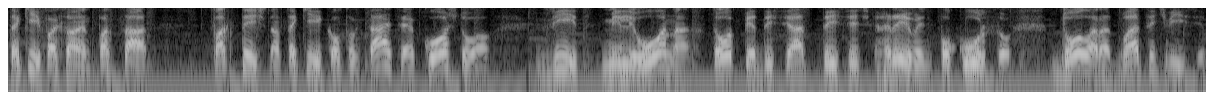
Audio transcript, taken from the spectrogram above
такий Volkswagen Passat фактично в такій комплектації коштував від мільйона 150 тисяч гривень по курсу долара 28.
